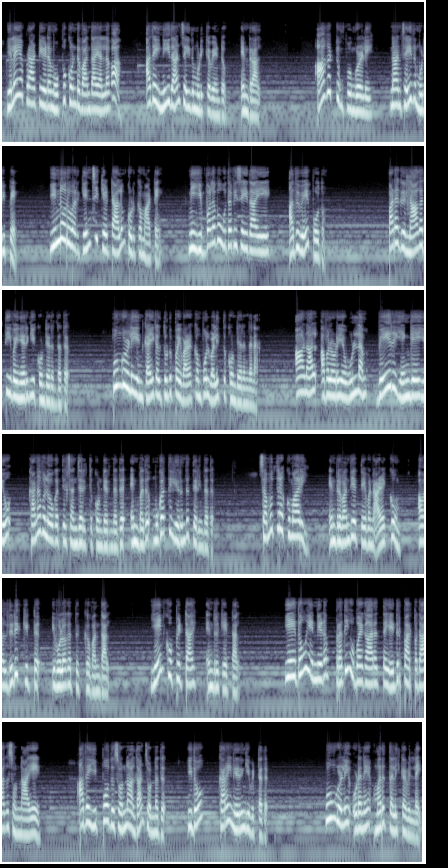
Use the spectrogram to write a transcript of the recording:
இளைய பிராட்டியிடம் ஒப்புக்கொண்டு வந்தாய் அல்லவா? அதை நீதான் செய்து முடிக்க வேண்டும் என்றாள். ஆகட்டும் பூங்குழலி நான் செய்து முடிப்பேன். இன்னொருவர் கெஞ்சி கேட்டாலும் கொடுக்க மாட்டேன். நீ இவ்வளவு உதவி செய்தாயே அதுவே போதும். படகு நாகத்தீவை நெருங்கிக் கொண்டிருந்தது. பூங்குழலியின் கைகள் துடுப்பை வழக்கம் போல் வலித்துக் கொண்டிருந்தன. ஆனால் அவளுடைய உள்ளம் வேறு எங்கேயோ கனவுலோகத்தில் சஞ்சரித்துக் கொண்டிருந்தது என்பது முகத்தில் இருந்து தெரிந்தது. சமுத்திரகுமாரி என்று வந்தியத்தேவன் அழைக்கும் அவள் திடுக்கிட்டு இவ்வுலகத்துக்கு வந்தாள். ஏன் கூப்பிட்டாய்? என்று கேட்டாள். ஏதோ என்னிடம் பிரதி உபகாரத்தை எதிர்பார்ப்பதாக சொன்னாயே. அதை இப்போது சொன்னால்தான் சொன்னது. இதோ கரை நெருங்கிவிட்டது. பூங்குழலி உடனே மறுத்தளிக்கவில்லை.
